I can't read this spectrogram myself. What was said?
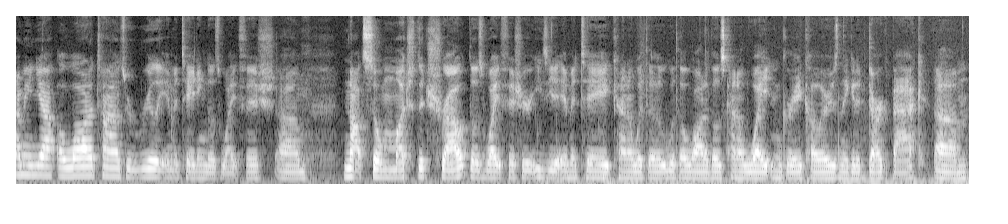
I mean, yeah, a lot of times we're really imitating those whitefish. Um, not so much the trout. Those whitefish are easy to imitate, kind of with a with a lot of those kind of white and gray colors, and they get a dark back. Um,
